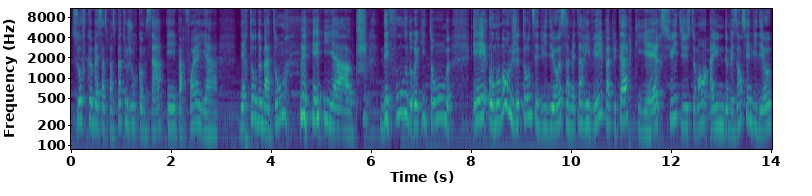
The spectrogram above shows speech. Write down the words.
Sauf que ben, ça se passe pas toujours comme ça et parfois il y a des retours de bâton, il y a des foudres qui tombent. Et au moment où je tourne cette vidéo, ça m'est arrivé pas plus tard qu'hier, suite justement à une de mes anciennes vidéos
